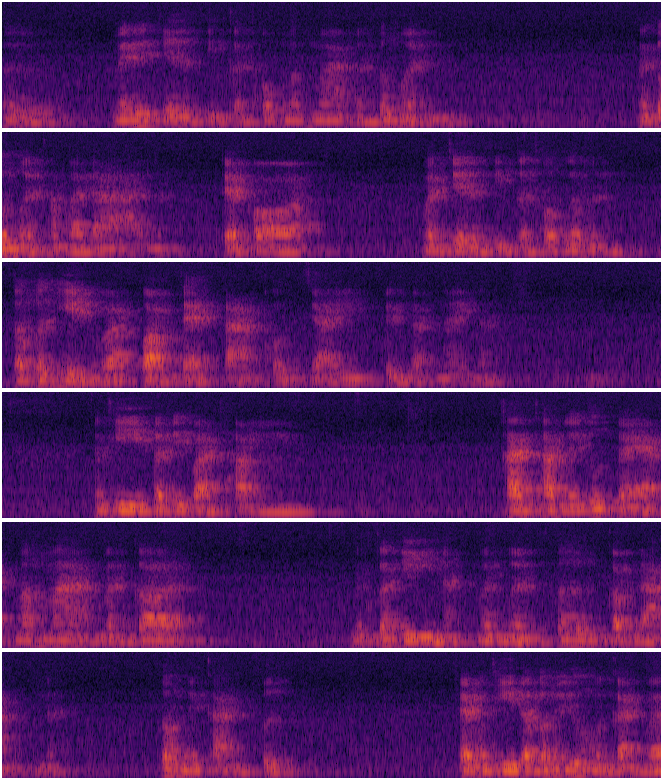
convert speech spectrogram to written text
เออไม่ได้เจอสิ่งกระทบมาก ๆ มันก็เหมือน มันก็เหมือนธรรมดานะแต่พอมันเจอสิ่งกระทบแล้วมัน เราก็เห็นว่าความแตกต่างของใจเป็นแบบไหนนะบางทีปฏิบัติทำการทำในรูปแบบมาก ๆ มันก็ มันก็ดีนะ มันเหมือนเพิ่มกำลังนะเพิ่มในการฝึก แต่บางทีเราก็ไม่รู้เหมือนกันว่า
